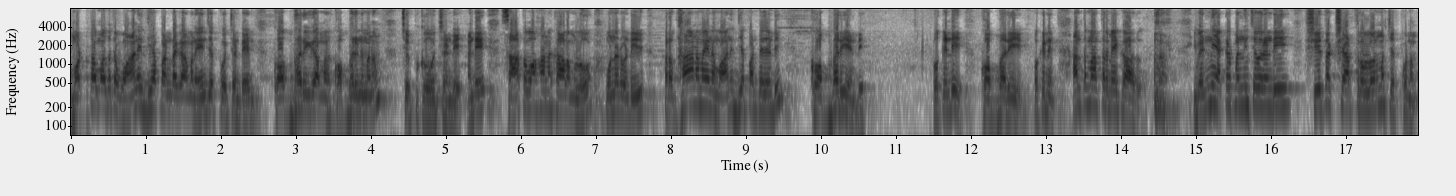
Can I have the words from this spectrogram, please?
మొట్టమొదట వాణిజ్య పండగ మనం ఏం చెప్పుకోవచ్చు అంటే కొబ్బరిగా మన కొబ్బరిని మనం చెప్పుకోవచ్చండి. అంటే శాతవాహన కాలంలో ఉన్నటువంటి ప్రధానమైన వాణిజ్య పంట ఏదండి? కొబ్బరి అండి. ఓకే అండి కొబ్బరి. ఓకే అంత మాత్రమే కాదు. ఇవన్నీ ఎక్కడ పండించేవారండి? శీతక్షేత్రంలో మనం చెప్పుకున్నాం.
